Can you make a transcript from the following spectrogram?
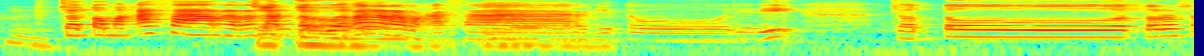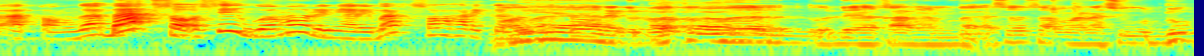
Hmm. coto Makassar karena tante gue kan orang Makassar Iya. gitu jadi coto terus atau enggak bakso sih gue mah udah nyari bakso hari Oh kedua iya, tuh hari kedua tuh Um. gue udah kangen bakso sama nasi uduk.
